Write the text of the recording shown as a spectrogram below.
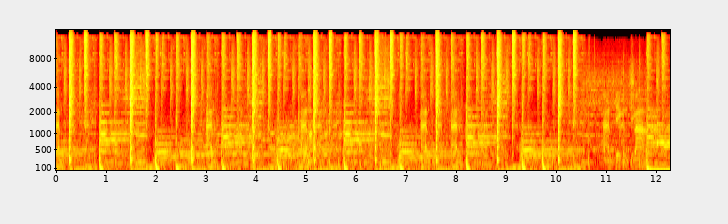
I'm digging the sound.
